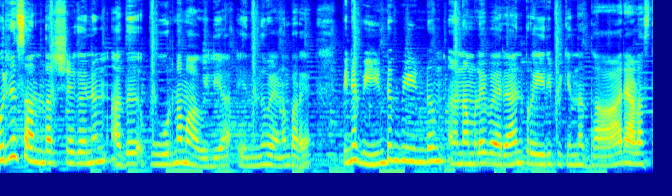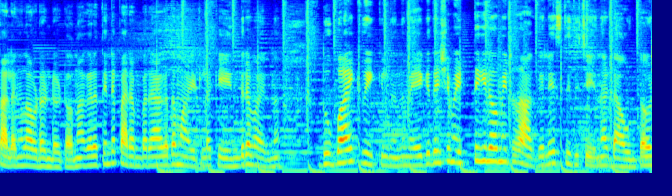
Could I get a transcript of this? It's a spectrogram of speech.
ഒരു സന്ദർശകനും അത് പൂർണമാവില്ല എന്ന് വേണം പറയാൻ. പിന്നെ വീണ്ടും വീണ്ടും നമ്മളെ വരാൻ പ്രേരിപ്പിക്കുന്ന ധാരാളം സ്ഥലങ്ങൾ അവിടെ ഉണ്ട് കേട്ടോ. നഗരത്തിന്റെ പരമ്പരാഗതമായിട്ടുള്ള കേന്ദ്രമായിരുന്നു ദുബായ് ക്രീക്കിൽ നിന്നും ഏകദേശം എട്ട് കിലോമീറ്റർ അകലെ സ്ഥിതി ചെയ്യുന്ന ഡൗൺ ടൗൺ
